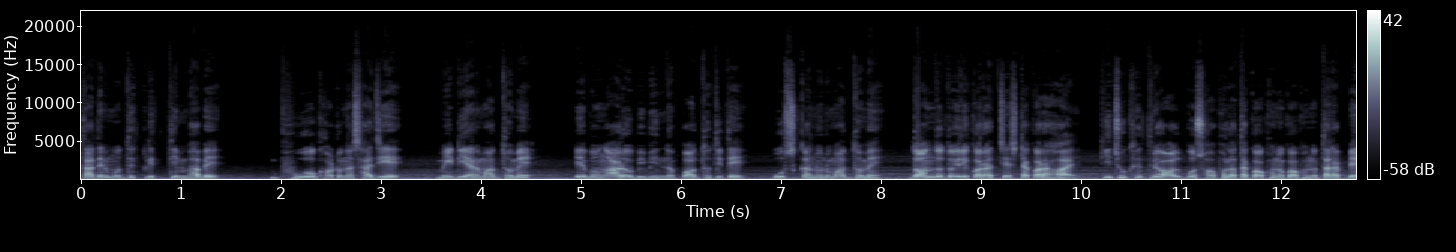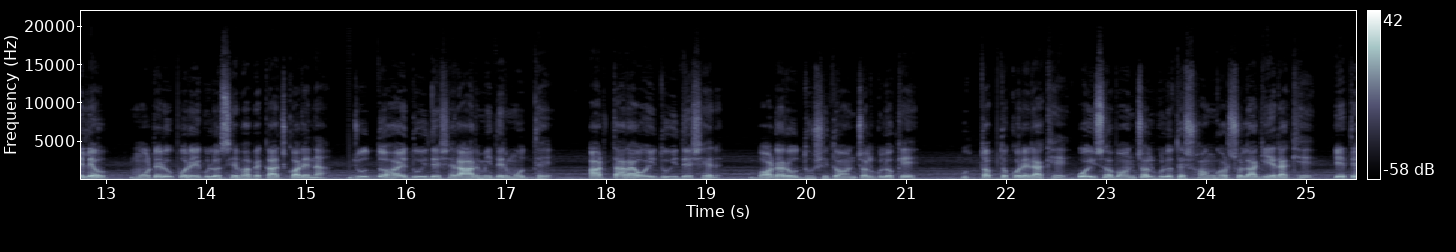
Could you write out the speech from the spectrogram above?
তাদের মধ্যে কৃত্রিমভাবে ভুয়ো ঘটনা সাজিয়ে মিডিয়ার মাধ্যমে এবং আরও বিভিন্ন পদ্ধতিতে উস্কানোর মাধ্যমে দ্বন্দ্ব তৈরি করার চেষ্টা করা হয়। কিছু ক্ষেত্রে অল্প সফলতা কখনো কখনো তারা পেলেও মোটের উপর এগুলো সেভাবে কাজ করে না। যুদ্ধ হয় দুই দেশের আর্মিদের মধ্যে, আর তারা ওই দুই দেশের বর্ডার অধ্যুষিত অঞ্চলগুলোকে উত্তপ্ত করে রাখে। ওই সব অঞ্চলগুলোতে সংঘর্ষ লাগিয়ে রাখে। এতে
